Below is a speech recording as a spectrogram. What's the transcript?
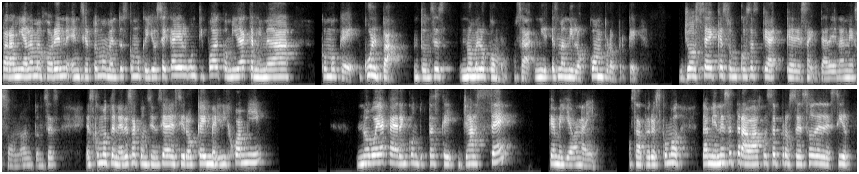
para mí a lo mejor en, en cierto momento es como que yo sé que hay algún tipo de comida que a mí me da como que culpa, entonces no me lo como, o sea, ni, es más, ni lo compro porque yo sé que son cosas que, que desencadenan eso, ¿no? Entonces, es como tener esa conciencia de decir, ok, me elijo a mí, no voy a caer en conductas que ya sé que me llevan ahí. O sea, pero es como también ese trabajo, ese proceso de decir,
